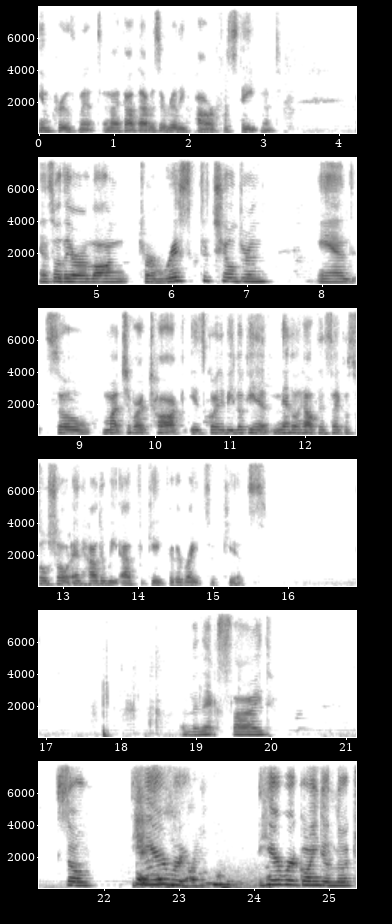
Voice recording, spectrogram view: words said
improvement. And I thought that was a really powerful statement. And so there are long-term risks to children. And so much of our talk is going to be looking at mental health and psychosocial and how do we advocate for the rights of kids. On the next slide. So here we're here we're going to look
